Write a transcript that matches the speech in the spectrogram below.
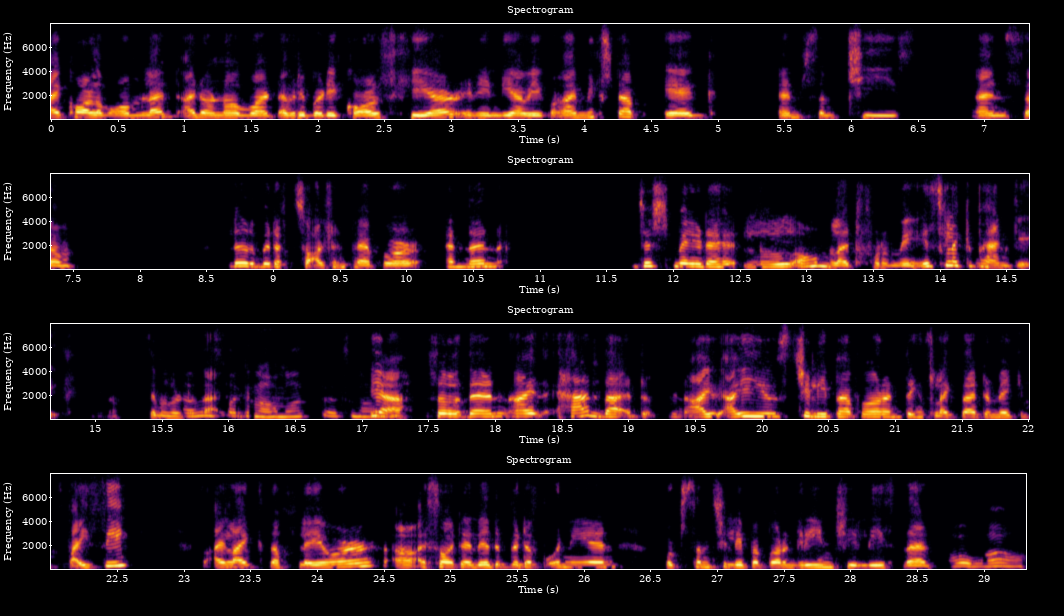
I call them omelette. I don't know what everybody calls here in India. We call, I mixed up egg and some cheese and some little bit of salt and pepper, and then just made a little omelette for me. It's like a pancake, similar to that. like an omelette. That's an omelette. Yeah. So then I had that. I I use chili pepper and things like that to make it spicy. So I like the flavor. Uh, I sauteed a little bit of onion, put some chili pepper, green chilies that. Oh, wow.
